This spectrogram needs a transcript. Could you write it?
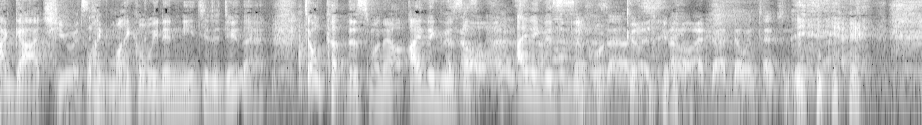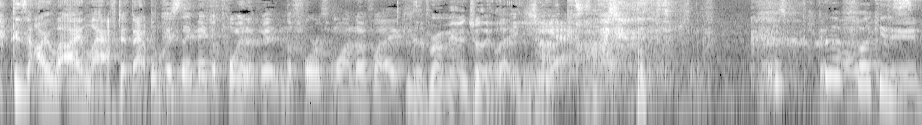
I got you. It's like Michael, we didn't need you to do that. Don't cut this one out. I think this No, is. was- I think this I'm is important. this Good. No, I had no intention. to that. Because I, I laughed at that point. because they make a point of it in the fourth one of like, The Romeo and Juliet. Like, oh, yeah. Oh, God. what is Who the wrong with fuck that is? dude?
